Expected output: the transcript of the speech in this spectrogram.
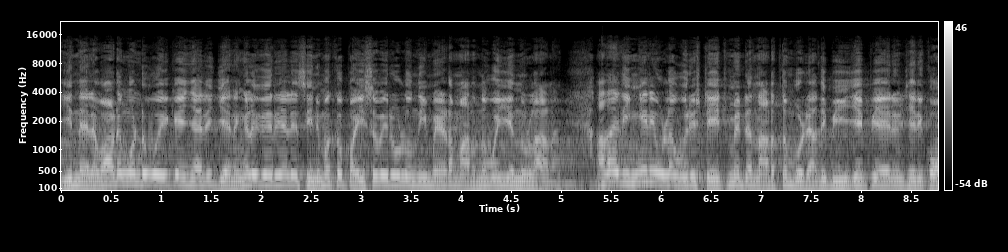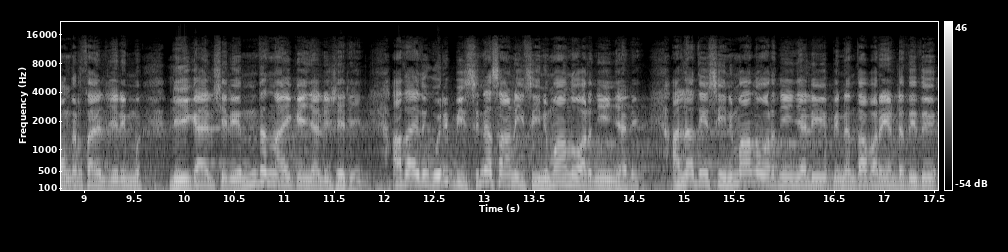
ഈ നിലപാടും കൊണ്ടുപോയി കഴിഞ്ഞാൽ ജനങ്ങൾ കയറിയാലേ സിനിമക്ക് പൈസ വരുള്ളൂ എന്ന് ഈ മേഡം മറന്നുപോയി എന്നുള്ളതാണ്. അതായത് ഇങ്ങനെയുള്ള ഒരു സ്റ്റേറ്റ്മെന്റ് നടത്തുമ്പോൾ അത് ബി ജെ പി ആയാലും ശരി കോൺഗ്രസ് ആയാലും ശരി ലീഗ് ലീഗായാലും ശരി എന്തെന്നായി കഴിഞ്ഞാലും ശരി. അതായത് ഒരു ബിസിനസ്സാണ് ഈ സിനിമ എന്ന് പറഞ്ഞു കഴിഞ്ഞാൽ അല്ലാതെ ഈ സിനിമ എന്ന് പറഞ്ഞു കഴിഞ്ഞാൽ പിന്നെ എന്താ പറയേണ്ടത്? ഇത്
